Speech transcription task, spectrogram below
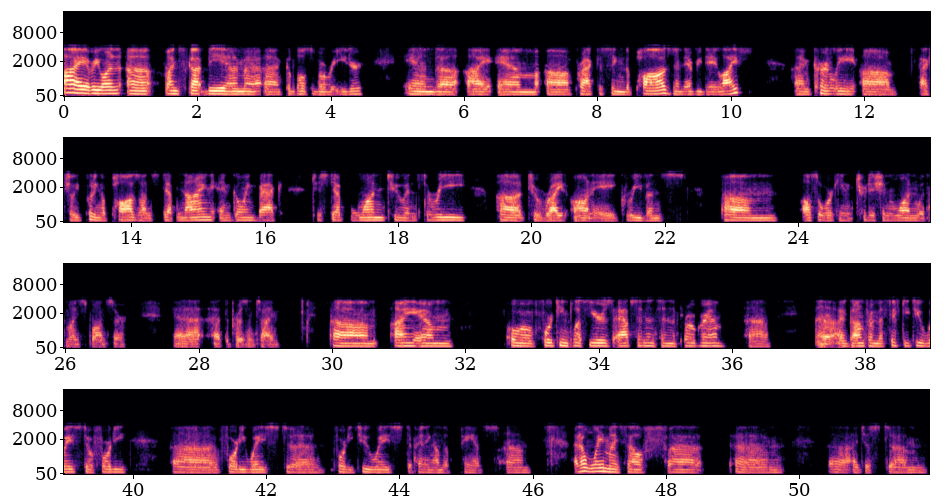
Hi, everyone. Uh, I'm Scott B. I'm a, a compulsive overeater, and uh, I am uh, practicing the pause in everyday life. I'm currently um, actually putting a pause on step nine and going back to step one, two, and three uh, to write on a grievance. Um, also working tradition one with my sponsor uh, at the present time. Um, I am over 14 plus years abstinence in the program. Uh, uh, I've gone from a 52 waist to a 40, uh, 40 waist, uh, 42 waist, depending on the pants. Um, I don't weigh myself. Uh, um, uh, I just um,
